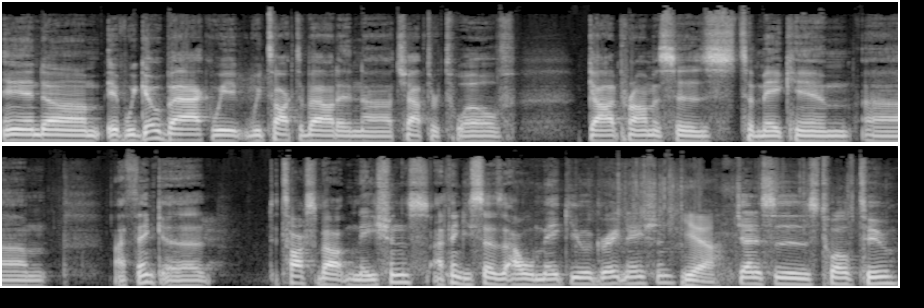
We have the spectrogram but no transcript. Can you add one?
And if we go back, we we talked about in uh, chapter twelve, God promises to make him. Um, I think uh, it talks about nations. I think He says, "I will make you a great nation." Yeah. Genesis twelve two.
